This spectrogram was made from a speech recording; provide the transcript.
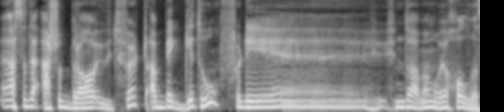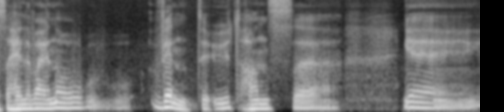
Altså Det er så bra utført av begge to, fordi hun dama må jo holde seg hele veien og vente ut hans eh,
